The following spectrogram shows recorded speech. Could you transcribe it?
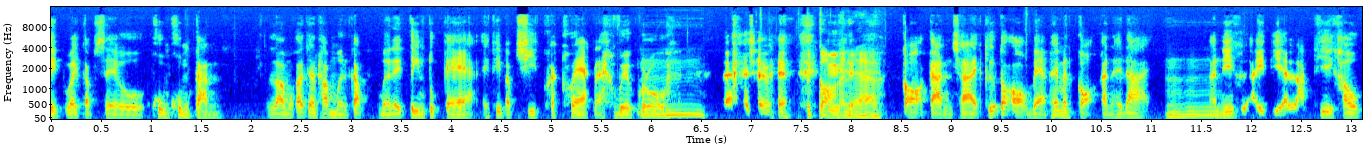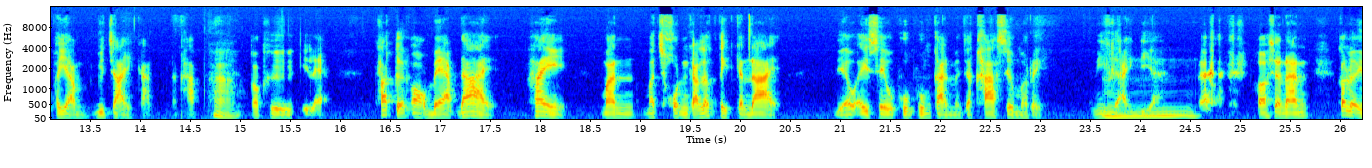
ติดไว้กับเซลล์ภูมิคุ้มกัน เรามันก็จะทำเหมือนกับเหมือนไอ้ตีนตุ๊กแกไอ้ที่แบบฉีดแควกๆนะเวลโกรอืมนะใช่ไหมไปเกาะกันเลยครับเกาะกันใช่ คือต้องออกแบบให้มันเกาะกันให้ได้มอันนี้คือไอเดียหลักที่เขาพยายามวิจัยกันนะครับครับ ก็คือนี่แหละ ถ้าเกิดออกแบบได้ให้มันมาชนกันแล้วติดกันได้ เดี๋ยวไอ้เซลล์ภูมิคุ้มกันมันจะฆ่าเซลล์มะเร็งอันนี้คือไอเดียเพราะฉะนั้นก็เลย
